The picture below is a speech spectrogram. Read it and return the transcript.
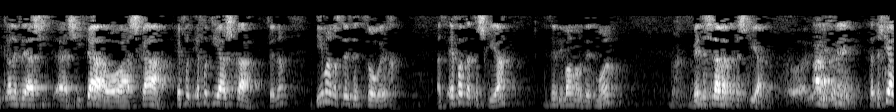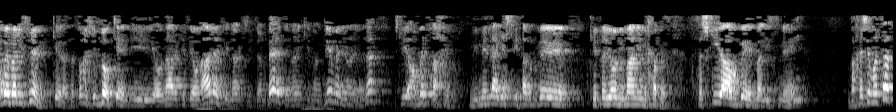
נקרא לזה השיטה או ההשקעה, איפה תהיה ההשקעה, בסדר? אם הנושא זה צורך, אז איפה אתה תשקיע? זה דיברנו על זה אתמול. באיזה שלב אתה תשקיע? אה, לפני. אתה תשקיע הרבה בלפני, כן, אתה צריך לבדוק, כן, היא עונה לקריטריון א', היא עונה לקריטריון ב', היא עונה לקריטריון ג', היא עונה יש לי הרבה צרכים, ממילא יש לי הרבה קריטריונים מה אני מחפש. תשקיע הרבה בלפני, ואחרי שמצאת,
